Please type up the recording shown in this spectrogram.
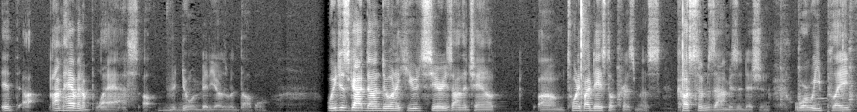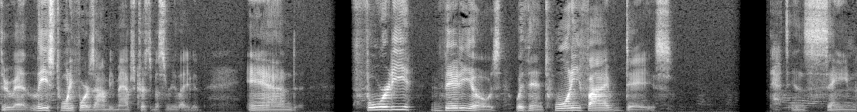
it I'm having a blast uh, doing videos with Double. We just got done doing a huge series on the channel, um, 25 Days Till Christmas, Custom Zombies Edition, where we played through at least 24 zombie maps, Christmas related. And 40 videos within 25 days. That's insane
